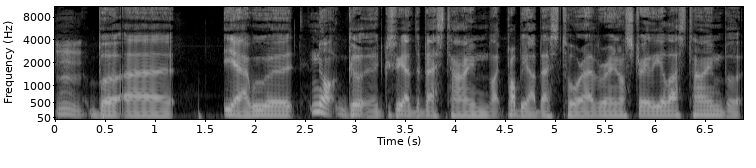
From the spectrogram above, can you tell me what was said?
but uh, yeah, we were not gutted because we had the best time, like probably our best tour ever in Australia last time. But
